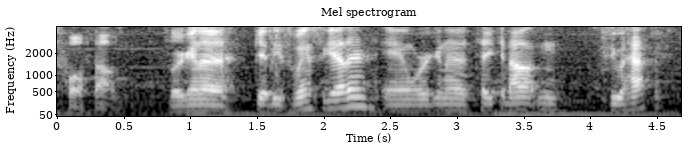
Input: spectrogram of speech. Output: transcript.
12,000. So we're gonna get these wings together and we're gonna take it out and see what happens.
